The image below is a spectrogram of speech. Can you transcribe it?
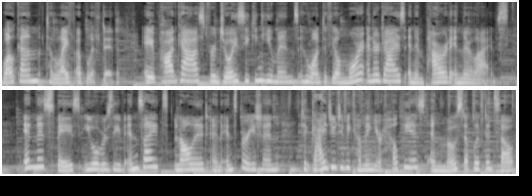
Welcome to Life Uplifted, a podcast for joy seeking humans who want to feel more energized and empowered in their lives. In this space, you will receive insights, knowledge, and inspiration to guide you to becoming your healthiest and most uplifted self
